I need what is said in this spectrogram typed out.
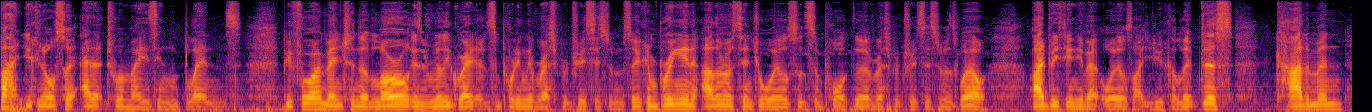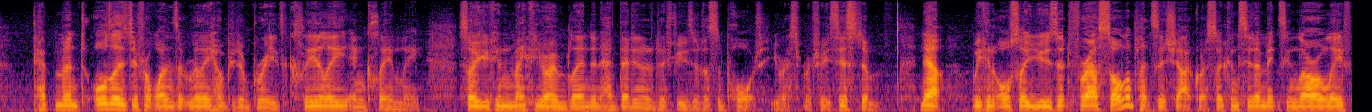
But you can also add it to amazing blends. Before I mentioned that laurel is really great at supporting the respiratory system. So you can bring in other essential oils that support the respiratory system as well. I'd be thinking about oils like eucalyptus, cardamom, peppermint, all those different ones that really help you to breathe clearly and cleanly. So you can make your own blend and have that in a diffuser to support your respiratory system. Now, we can also use it for our solar plexus chakra, so consider mixing laurel leaf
